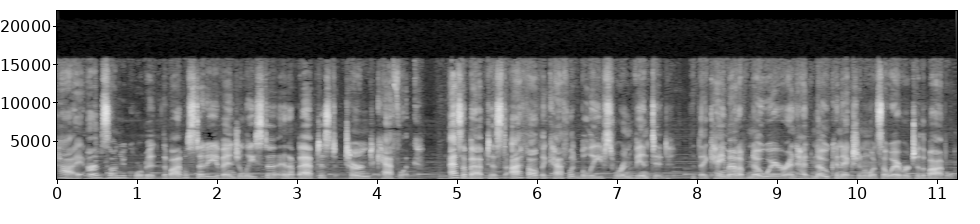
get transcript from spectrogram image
Hi, I'm Sonja Corbitt, the Bible study evangelista and a Baptist turned Catholic. As a Baptist, I thought that Catholic beliefs were invented that they came out of nowhere and had no connection whatsoever to the Bible.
